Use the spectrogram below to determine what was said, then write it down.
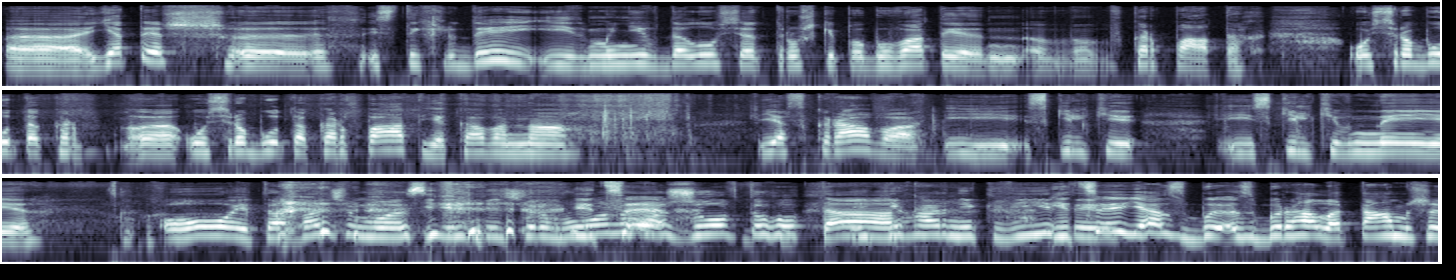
Е, Я теж із тих людей, і мені вдалося трошки побувати в- Карпатах. Ось робота, ось робота Карпат, яка вона яскрава, і скільки, і скільки в неї. Ой, та бачимо, скільки червоного, це- жовтого, Так. які гарні квіти. І це я зби- збирала там же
